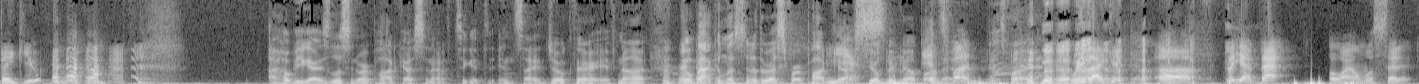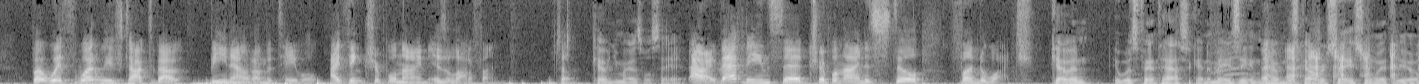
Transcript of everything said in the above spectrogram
thank you. You're welcome. I hope you guys listen to our podcast enough to get the inside joke there. If not, go back and listen to the rest of our podcast. Yes. You'll pick up on It's it. fun. It's fun. we like it. Uh, but yeah, that. Oh, I almost said it. But with what we've talked about being out on the table, I think Triple Nine is a lot of fun. So, Kevin, you might as well say it. all right. That being said, Triple Nine is still fun to watch. Kevin, it was fantastic and amazing having this conversation with you.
